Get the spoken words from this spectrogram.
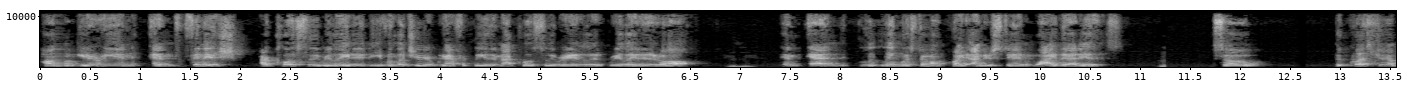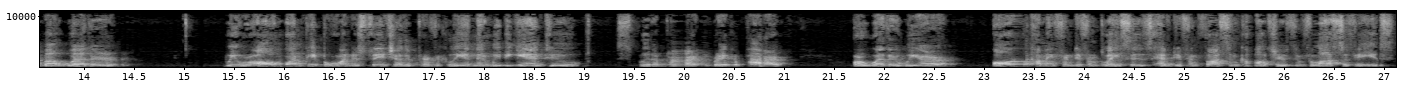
Hungarian and Finnish are closely related, even though geographically they're not closely related, related at all. Mm-hmm. And and linguists don't quite understand why that is. So the question about whether we were all one people who understood each other perfectly, and then we began to split apart and break apart, or whether we are all coming from different places, have different thoughts and cultures and philosophies,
